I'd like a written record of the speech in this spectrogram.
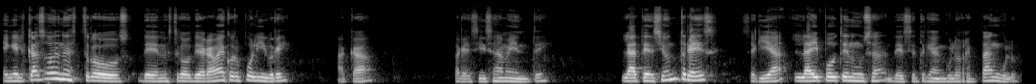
En el caso de, nuestros, de nuestro diagrama de cuerpo libre, acá, precisamente, la tensión 3 sería la hipotenusa de ese triángulo rectángulo.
